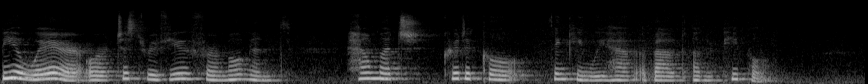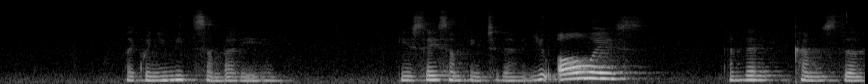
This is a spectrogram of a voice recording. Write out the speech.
be aware or just review for a moment how much critical thinking we have about other people. Like when you meet somebody and you say something to them, you always, and then comes the,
